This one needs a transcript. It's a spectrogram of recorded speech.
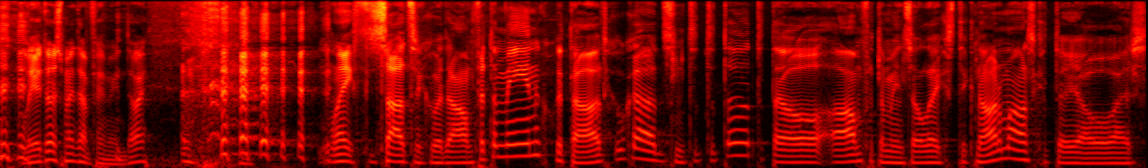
Lietos metamfetamīnu, dai. Man liekas, tas sācis ar kaut kādu amfetamīnu, kaut tādu, kādas. un Tad tad- tad- tad tev amfetamīns jau liekas tik normāls, ka tu jau vairs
